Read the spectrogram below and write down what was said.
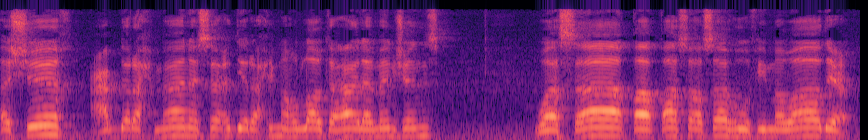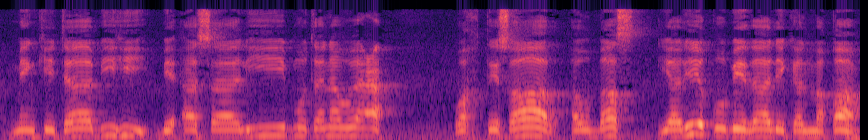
الشيخ عبد الرحمن السعدي رحمه الله تعالى mentions وساق قصصه في مواضع من كتابه بأساليب متنوعة واختصار أو بسط يليق بذلك المقام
